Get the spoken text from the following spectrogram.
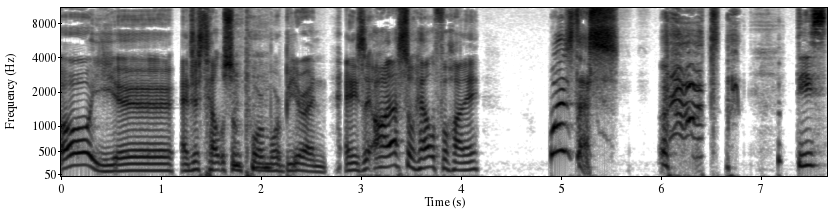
"Oh yeah," and just helps him pour more beer in. And he's like, "Oh, that's so helpful, honey." What is this? These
